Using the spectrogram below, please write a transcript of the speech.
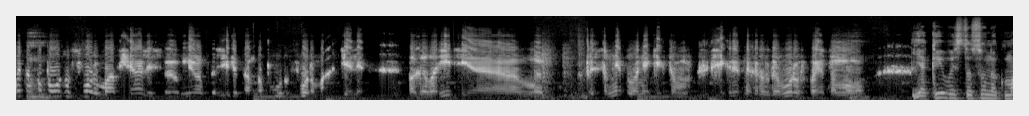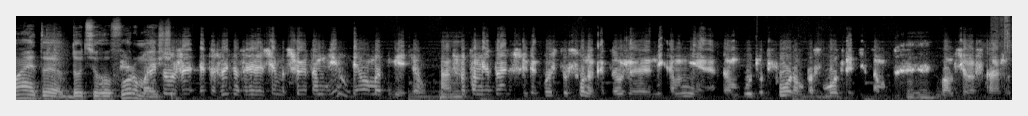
Мы там по поводу форума общались, меня просили там по поводу форума, хотели поговорить, я, э, то есть там не было никаких там секретных разговоров, поэтому Який ви стосунок маєте до цього форуму? это Якщо уже, это же видно, чем, что я там делал, я вам ответил. А что там я дальше, какой стосунок, это уже не ко мне, там будет вот форум, посмотрите, там вам все расскажут.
